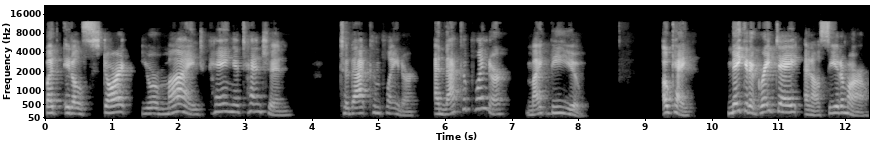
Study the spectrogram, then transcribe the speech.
but it'll start your mind paying attention to that complainer. And that complainer might be you. Okay, make it a great day, and I'll see you tomorrow.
